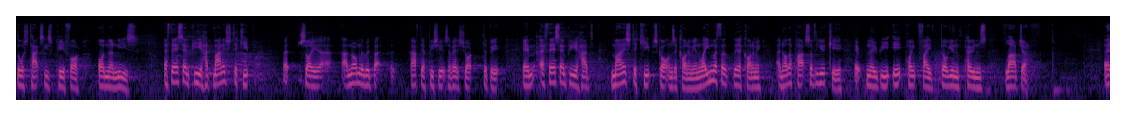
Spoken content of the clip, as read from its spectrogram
those taxes pay for on their knees. If the SNP had managed to keep... Uh, sorry, I, uh, I normally would, but I have to appreciate it's a very short debate. Um, if the SNP had managed to keep Scotland's economy in line with the, the economy in other parts of the UK, it would now be £8.5 billion pounds larger. Uh,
